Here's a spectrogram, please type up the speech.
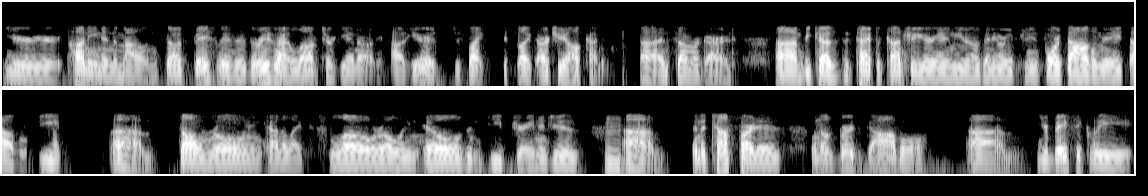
you're hunting in the mountains, so it's basically the, the reason I love turkey hunting out, out here. It's just like it's like archery elk hunting uh, in some regard, um, because the type of country you're in, you know, is anywhere between four thousand and eight thousand feet. Um, it's all rolling, kind of like slow rolling hills and deep drainages. Hmm. Um, and the tough part is when those birds gobble, um, you're basically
